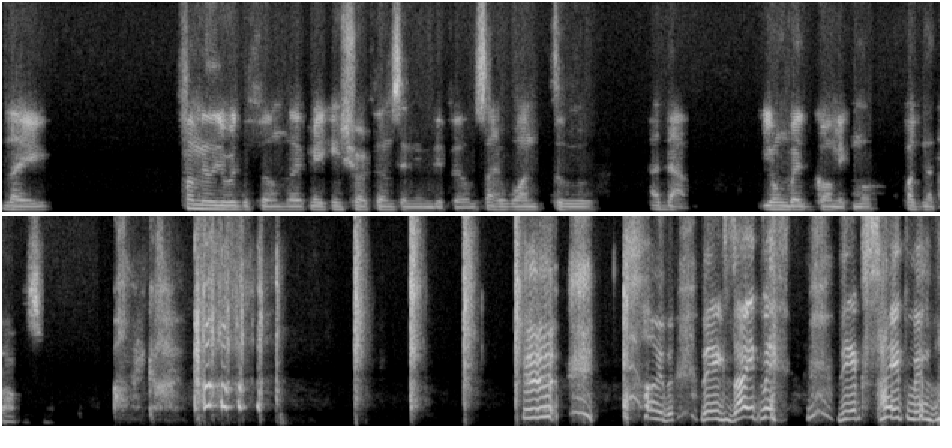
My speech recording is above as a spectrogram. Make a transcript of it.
like familiar with the film, like making short films and indie films, I want to adapt yung webcomic mo pag natapos mo. oh my god. the, the excitement. The excitement.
